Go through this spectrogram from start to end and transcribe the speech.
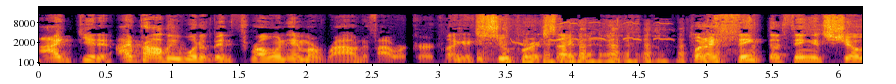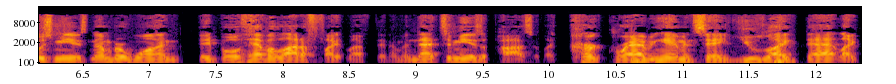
I get it. I probably would have been throwing him around if I were Kirk, like super excited. but I think the thing it shows me is number one, they both have a lot of fight left in them, and that to me is a positive. Like Kirk grabbing him and saying, "You like that?" Like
